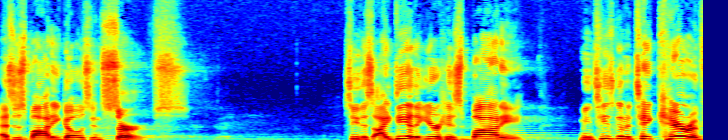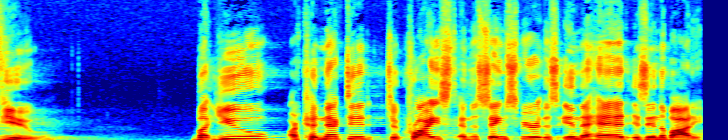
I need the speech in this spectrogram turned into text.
as his body goes and serves. See, this idea that you're his body means he's going to take care of you. But you are connected to Christ, and the same spirit that's in the head is in the body.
